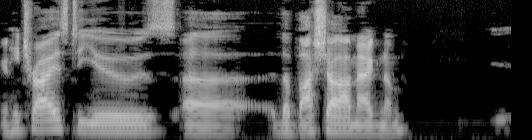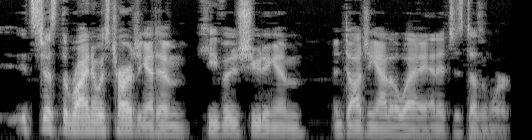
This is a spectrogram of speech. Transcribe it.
And he tries to use uh, the Basha Magnum. It's just the rhino is charging at him, Kiva is shooting him and dodging out of the way, and it just doesn't work.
